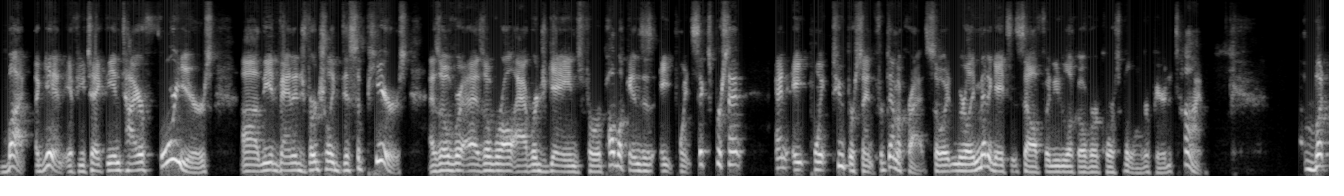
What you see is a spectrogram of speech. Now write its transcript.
But again, if you take the entire four years, uh, the advantage virtually disappears as over as overall average gains for Republicans is 8.6% and 8.2% for Democrats. So it really mitigates itself when you look over a course of a longer period of time. But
